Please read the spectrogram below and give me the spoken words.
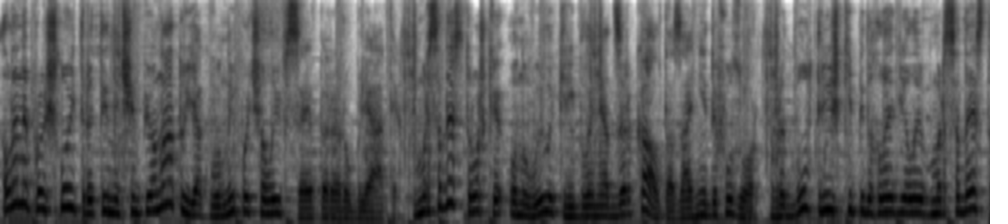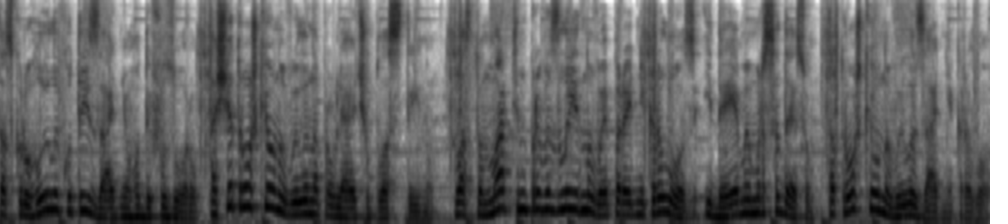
Але не пройшло й третини чемпіонату, як вони почали все переробляти. В Mercedes трошки оновили кріплення дзеркал та задній дифузор. В Red Bull трішки підгледіли в Mercedes та скруглили кути заднього дифузору. А ще трошки оновили направляючу пластину. В Aston Martin привезли нове переднє крило з ідеями Мерседесу та трошки оновили заднє крило.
